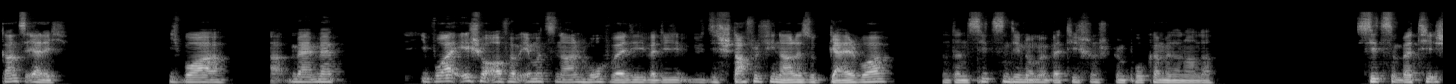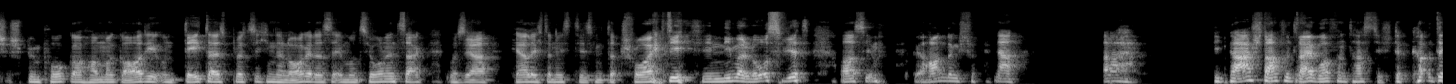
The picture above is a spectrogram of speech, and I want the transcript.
ganz ehrlich, ich war, äh, mein, mein, ich war eh schon auf einem emotionalen Hoch, weil die, weil die, das Staffelfinale so geil war. Und dann sitzen die nochmal bei Tisch und spielen Poker miteinander. Sitzen bei Tisch, spielen Poker, haben wir Gaudi und Data ist plötzlich in der Lage, dass er Emotionen sagt, was ja herrlich dann ist, das mit der Troy, die, die nimmer los wird aus dem Behandlungs... Na, ah, die K Staffel 3 war fantastisch. Da, da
